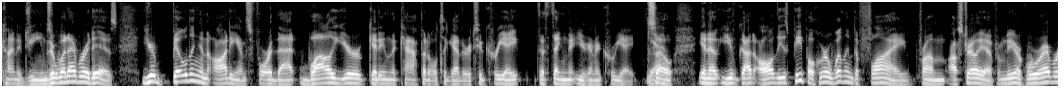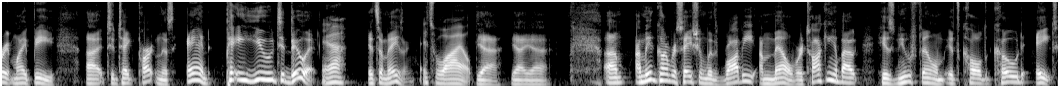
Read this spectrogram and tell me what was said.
kind of jeans or whatever it is. You're building an audience for that while you're getting the capital together to create the thing that you're going to create. Yeah. So, you know, you've got all these people who are willing to fly from Australia, from New York, wherever it might be, uh, to take part in this and pay you to do it. Yeah, It's amazing. it's wild. Yeah, yeah, yeah. Um, I'm in conversation with Robbie Amell. We're talking about his new film. It's called Code 8.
